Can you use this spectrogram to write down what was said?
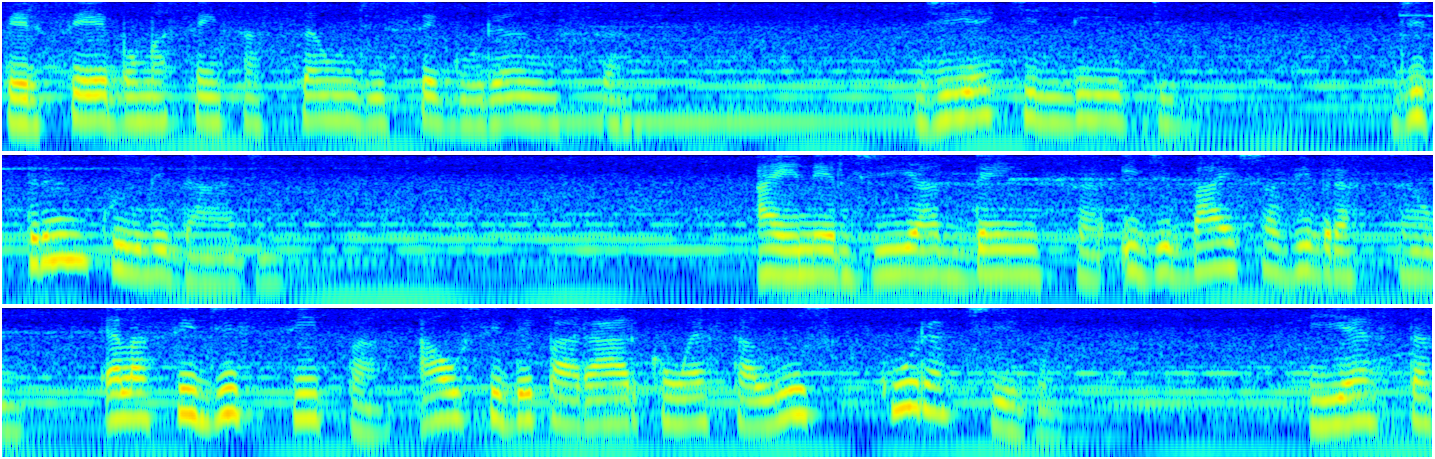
Perceba uma sensação de segurança, de equilíbrio, de tranquilidade. A energia densa e de baixa vibração, ela se dissipa ao se deparar com esta luz curativa. E esta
